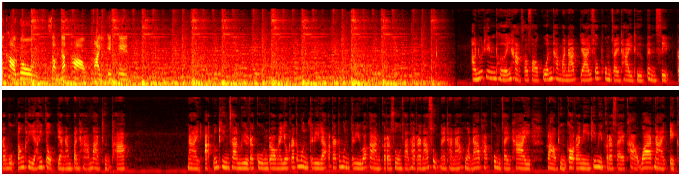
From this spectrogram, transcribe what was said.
อข่าวโดย สำนักข่าว INN อนุทินเผยหากสสกวนธรรมนัตย้ายซกภูมิใจไทยถือเป็นสิทธิ์ ระบุต้องเคลียร์ให้จบอย่านำปัญหามาถึงพัก นายอนุทินชาญวีรกูลรองนายกรัฐมนตรีและรัฐมนตรีว่าการกระทรวงสาธารณาสุขในฐานะหัวหน้าพักภูมิใจไทย กล่าวถึงกรณีที่มีกระแสข่าวว่านายเอก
